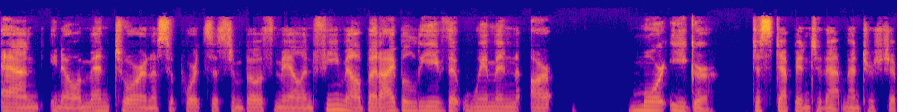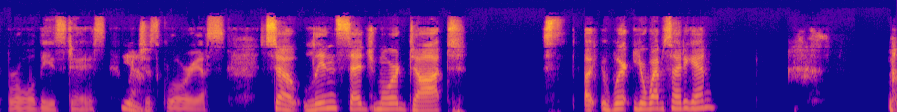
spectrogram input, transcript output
and you know a mentor and a support system both male and female but i believe that women are more eager to step into that mentorship role these days yeah. which is glorious. So lynne sedgmore dot uh, where your website again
